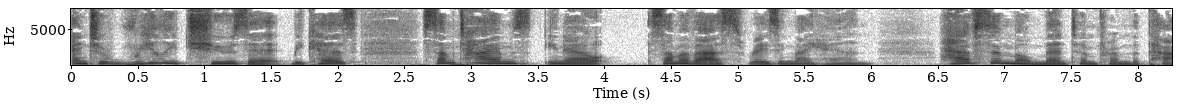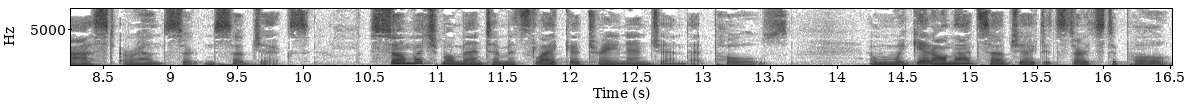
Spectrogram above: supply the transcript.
and to really choose it because sometimes, you know, some of us raising my hand have some momentum from the past around certain subjects. So much momentum, it's like a train engine that pulls. And when we get on that subject, it starts to pull.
